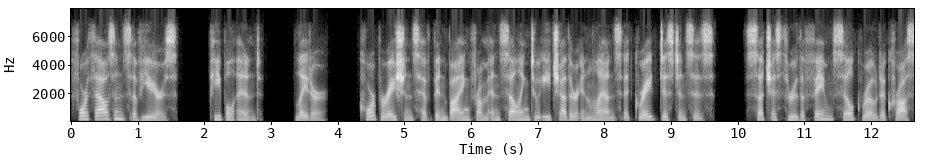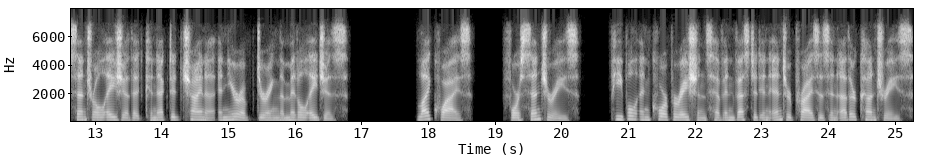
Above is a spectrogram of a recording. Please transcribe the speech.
For thousands of years, people and, later, corporations have been buying from and selling to each other in lands at great distances, such as through the famed Silk Road across Central Asia that connected China and Europe during the Middle Ages. Likewise, for centuries, people and corporations have invested in enterprises in other countries.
